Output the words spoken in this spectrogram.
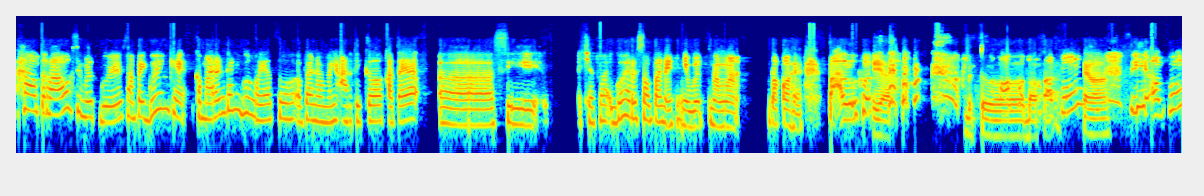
hal terawak sih menurut gue. Sampai gue yang kayak kemarin kan gue ngeliat tuh apa namanya artikel katanya uh, si siapa gue harus sopan ya nyebut nama tokoh ya Pak Luhut iya betul oh, Bapak. Opung. L, si Opung.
